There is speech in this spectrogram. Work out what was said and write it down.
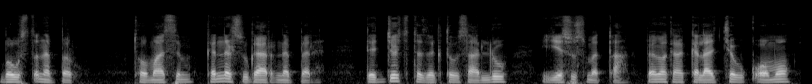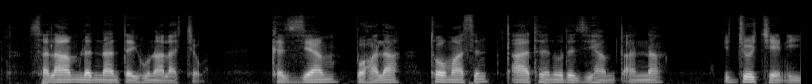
በውስጥ ነበሩ ቶማስም ከእነርሱ ጋር ነበረ። ደጆች ተዘግተው ሳሉ ኢየሱስ መጣ በመካከላቸው ቆሞ ሰላም ለእናንተ ይሁን አላቸው። ከዚያም በኋላ ቶማስን ጣትህን ወደዚህ አምጣና እጆቼን እይ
